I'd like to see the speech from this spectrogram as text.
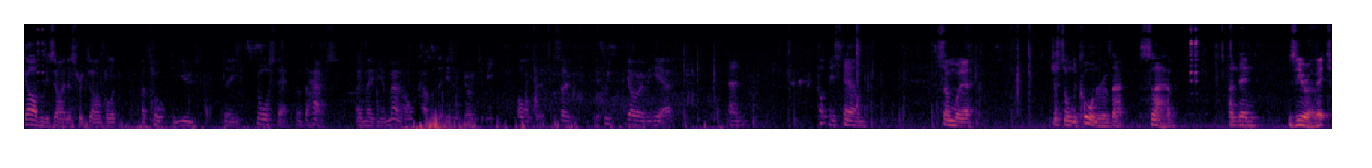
garden designers, for example, are, are taught to use the doorstep of the house and maybe a manhole cover that isn't going to be altered. So if we go over here and put this down somewhere just on the corner of that slab and then zero it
